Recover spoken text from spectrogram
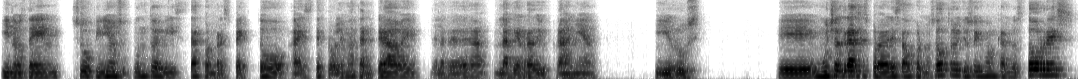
y nos den su opinión, su punto de vista con respecto a este problema tan grave de la guerra, la guerra de Ucrania y Rusia. Eh, muchas gracias por haber estado con nosotros. Yo soy Juan Carlos Torres.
